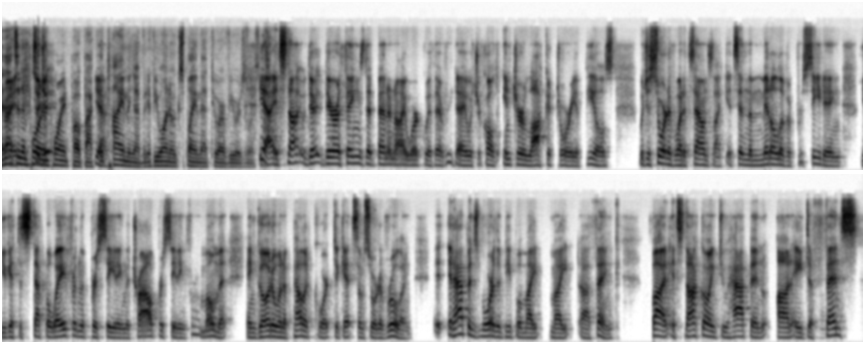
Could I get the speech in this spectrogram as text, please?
And right. that's an important so ju- point, Popok, yeah. the timing of it, if you want to explain that to our viewers and listeners. Yeah, it's not, there, there are things that Ben and I work with every day, which are called interlocutory appeals, which is sort of what it sounds like. It's in the middle of a proceeding. You get to step away from the proceeding, the trial proceeding for a moment, and go to an appellate court to get some sort of ruling. It, it happens more than people might, might uh, think, but it's not going to happen on a defense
